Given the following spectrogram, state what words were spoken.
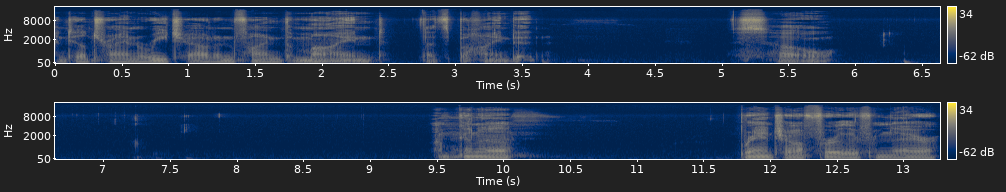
and he'll try and reach out and find the mind that's behind it. So, I'm gonna branch off further from there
